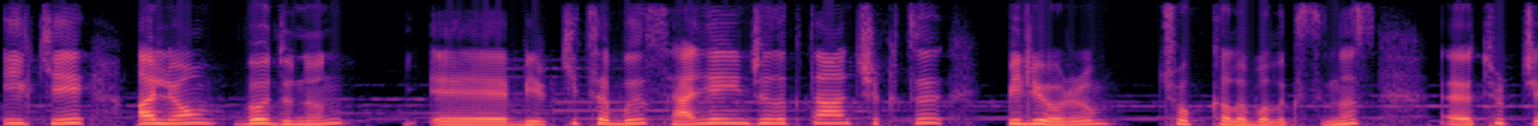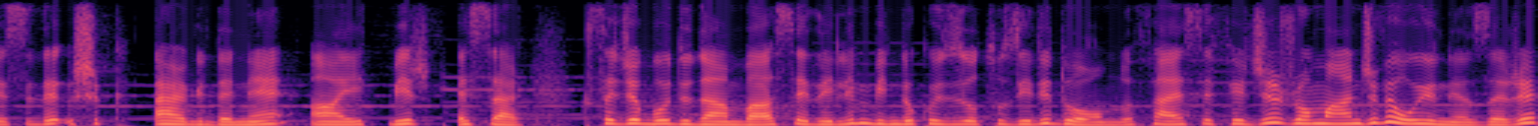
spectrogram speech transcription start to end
İlki Alon Bödü'nün e, bir kitabı Sel Yayıncılık'tan çıktı. Biliyorum çok kalabalıksınız. E, Türkçesi de Işık Ergüden'e ait bir eser. Kısaca Baudu'dan bahsedelim. 1937 doğumlu felsefeci, romancı ve oyun yazarı.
